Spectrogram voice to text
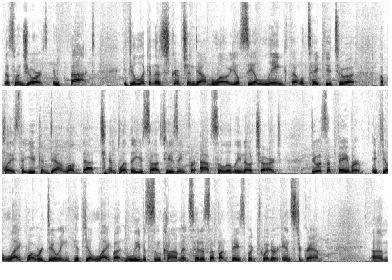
This one's yours. In fact, if you look in the description down below, you'll see a link that will take you to a, a place that you can download that template that you saw us using for absolutely no charge. Do us a favor. If you like what we're doing, hit the like button, leave us some comments, hit us up on Facebook, Twitter, Instagram. Um,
